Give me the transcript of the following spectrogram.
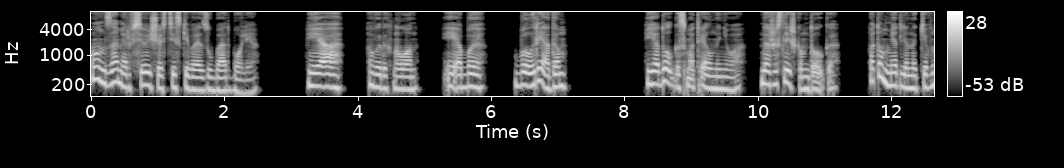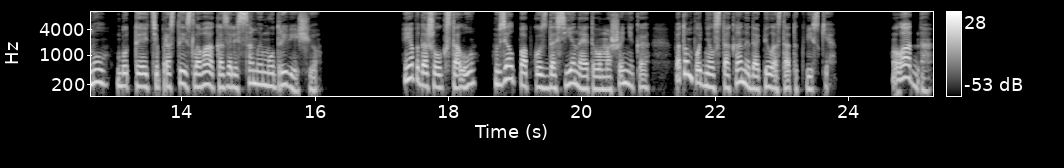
Он замер, все еще стискивая зубы от боли. «Я...» — выдохнул он. Я бы был рядом. Я долго смотрел на него, даже слишком долго. Потом медленно кивнул, будто эти простые слова оказались самой мудрой вещью. Я подошел к столу, взял папку с досье на этого мошенника, потом поднял стакан и допил остаток виски. «Ладно»,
